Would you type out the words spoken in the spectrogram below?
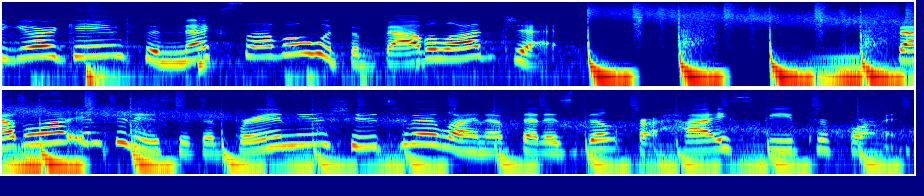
your game to the next level with the Babolat Jet. Babolat introduces a brand new shoe to their lineup that is built for high-speed performance.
